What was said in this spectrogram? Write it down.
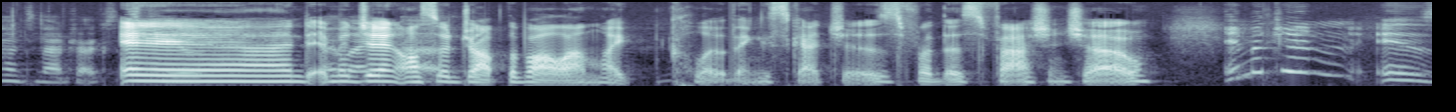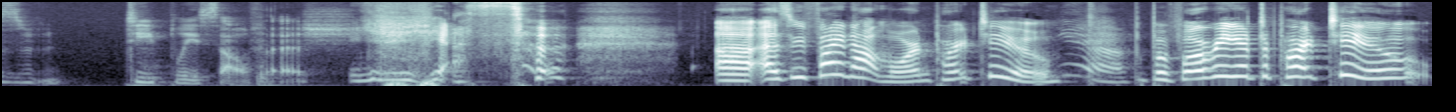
hugs not drugs. It's cute. and I like Imogen also dropped the ball on like clothing sketches for this fashion show. Imogen is deeply selfish. yes. Uh, as we find out more in part two. Yeah. But before we get to part two,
